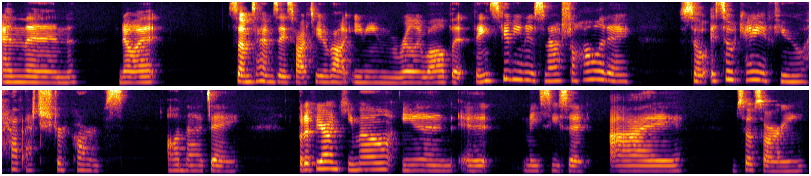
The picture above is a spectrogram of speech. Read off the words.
And then, you know what? Sometimes they talk to you about eating really well, but Thanksgiving is a national holiday, so it's okay if you have extra carbs on that day. But if you're on chemo and it makes you sick, I am so sorry.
